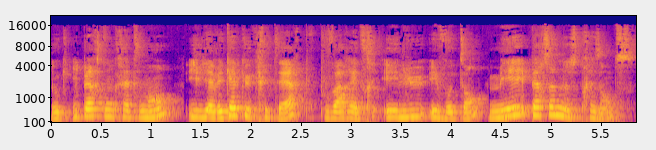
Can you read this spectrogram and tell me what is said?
Donc hyper concrètement, il y avait quelques critères pour pouvoir être élu et votant, mais personne ne se présente.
